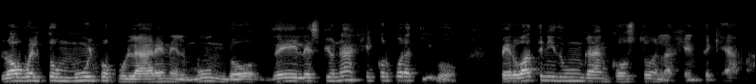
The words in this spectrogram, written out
lo ha vuelto muy popular en el mundo del espionaje corporativo, pero ha tenido un gran costo en la gente que ama.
